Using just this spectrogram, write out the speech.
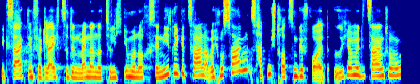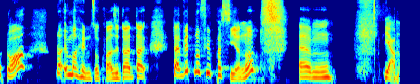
Wie gesagt, im Vergleich zu den Männern natürlich immer noch sehr niedrige Zahlen, aber ich muss sagen, es hat mich trotzdem gefreut. Also ich habe mir die Zahlen schon gedacht, ja, na immerhin so quasi. Da, da, da wird nur viel passieren, ne? Ähm, ja,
